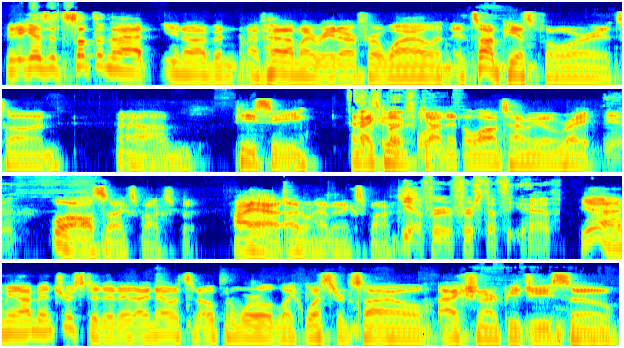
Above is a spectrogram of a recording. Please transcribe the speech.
Because it's something that, you know, I've been I've had on my radar for a while and it's on PS4 and it's on um PC. And I could Xbox have gotten it a long time ago, right. Yeah. Well, also Xbox, but I have I don't have an Xbox. Yeah, for for stuff that you have. Yeah, I mean, I'm interested in it. I know it's an open world, like Western style action RPG, so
